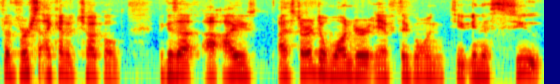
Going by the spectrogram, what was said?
the first I kind of chuckled because I, I I started to wonder if they're going to in the suit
